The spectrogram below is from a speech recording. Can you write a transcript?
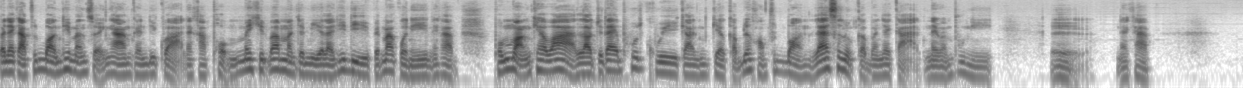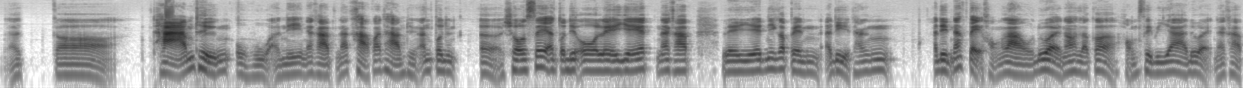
บรรยากาศฟุตบอลที่มันสวยงามกันดีกว่านะครับผมไม่คิดว่ามันจะมีอะไรที่ดีไปมากกว่านี้นะครับผมหวังแค่ว่าเราจะได้พูดคุยกันเกี่ยวกับเรื่องของฟุตบอล และสนุกกับบรรยากาศในวันพรุ่งนี้เออนะครับ แล้วก็ถามถึงโอ้โหอันนี้นะครับนักข่าวก็ถามถึงอันโตเอ่อโชเซอันโตนิโอเลเยสนะครับเลเยสนี่ก็เป็นอดีตทั้งอดีตนักเตะของเราด้วยเนาะแล้วก็ของเซบีย่าด้วยนะครับ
